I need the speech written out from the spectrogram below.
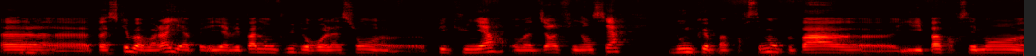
Euh, Parce que, bah, voilà, il n'y avait pas non plus de relation pécuniaire, on va dire, financière. Donc, bah, forcément, on peut pas, il n'est pas forcément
